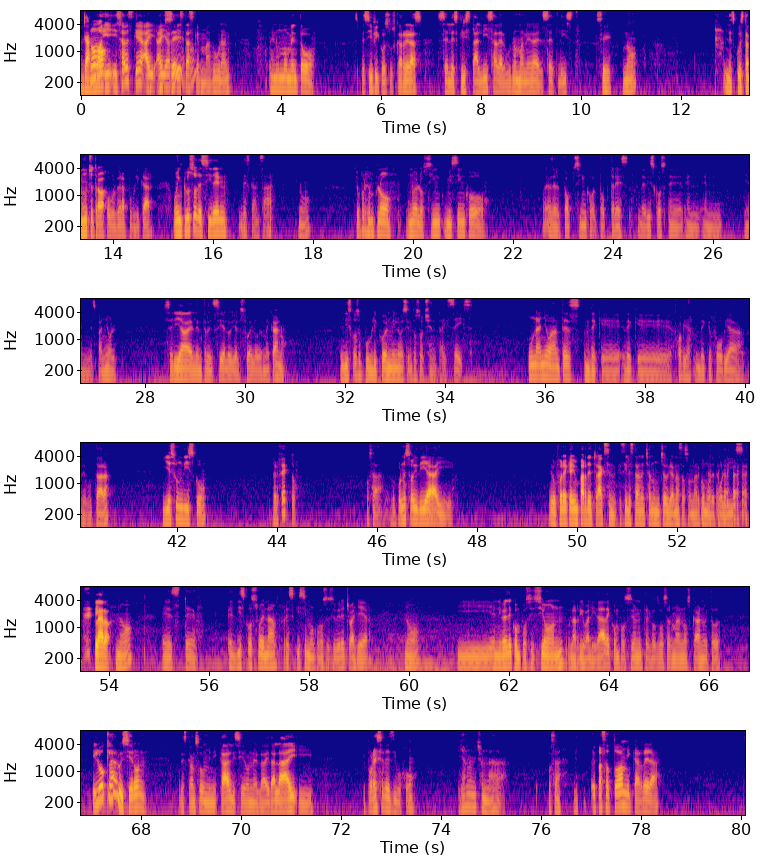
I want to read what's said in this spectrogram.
Ya no, Y, sabes qué, hay, hay artistas que maduran en un momento específico de sus carreras, se les cristaliza de alguna manera el set list Sí. ¿No? Les cuesta mucho trabajo volver a publicar o incluso deciden descansar, ¿no? Yo, por ejemplo, uno de los cinco, mis cinco, voy a hacer top 5, el top 3 de discos en, en, en, español, sería el Entre el cielo y el suelo de Mecano. El disco se publicó en 1986 un año antes de que, de que, Fobia. de que Fobia debutara. Y es un disco perfecto. O sea, lo pones hoy día y... Digo, fuera que hay un par de tracks en el que sí le están echando muchas ganas a sonar como de Police. claro. ¿No? Este, el disco suena fresquísimo como si se hubiera hecho ayer, ¿no? Y el nivel de composición, la rivalidad de composición entre los dos hermanos Cano y todo. Y luego, claro, hicieron Descanso Dominical, hicieron el Aidalai y, y por ahí se desdibujó. Y ya no han hecho nada. O sea, he pasado toda mi carrera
